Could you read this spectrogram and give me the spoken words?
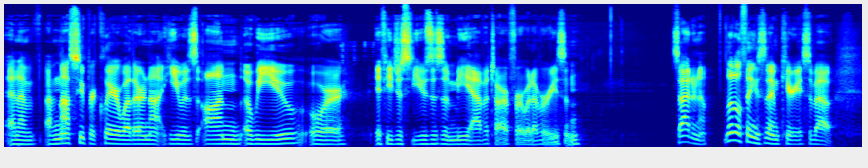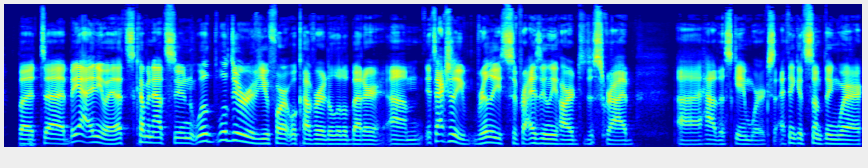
And I'm I'm not super clear whether or not he was on a Wii U or if he just uses a Mii avatar for whatever reason. So I don't know. Little things that I'm curious about. But uh, but yeah, anyway, that's coming out soon. We'll we'll do a review for it. We'll cover it a little better. Um, it's actually really surprisingly hard to describe uh, how this game works. I think it's something where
